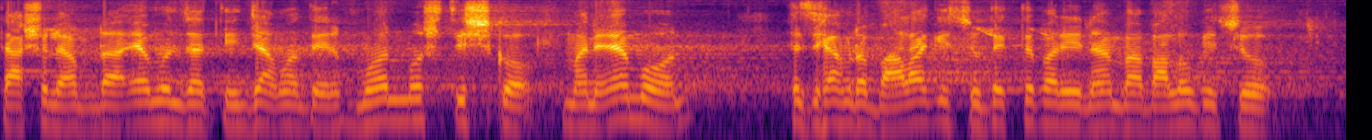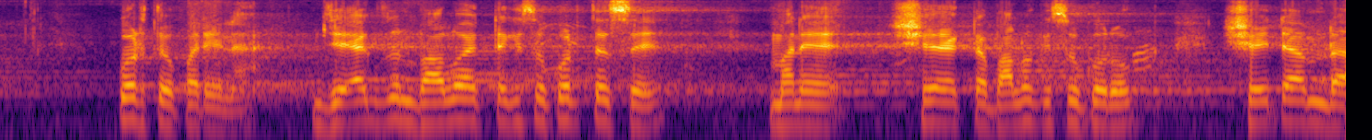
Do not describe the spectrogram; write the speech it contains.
তা আসলে আমরা এমন জাতি যে আমাদের মন মস্তিষ্ক মানে এমন যে আমরা ভালো কিছু দেখতে পারি না বা ভালো কিছু করতেও পারি না। যে একজন ভালো একটা কিছু করতেছে মানে সে একটা ভালো কিছু করুক, সেটা আমরা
